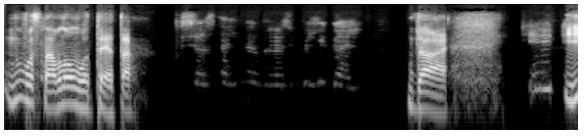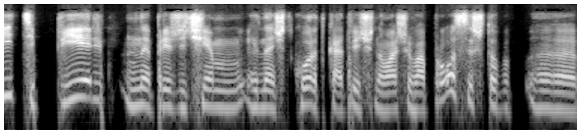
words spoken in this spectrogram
Ну, в основном вот это. Да. И теперь, прежде чем, значит, коротко отвечу на ваши вопросы, чтобы э,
